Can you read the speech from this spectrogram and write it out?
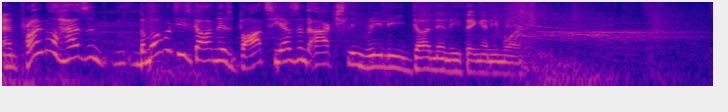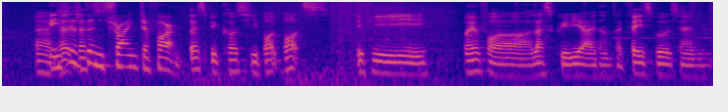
And Primal hasn't, the moment he's gotten his bots, he hasn't actually really done anything anymore. Uh, He's that- just been trying to farm. That's because he bought bots. If he went for less greedy items like phase boots and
